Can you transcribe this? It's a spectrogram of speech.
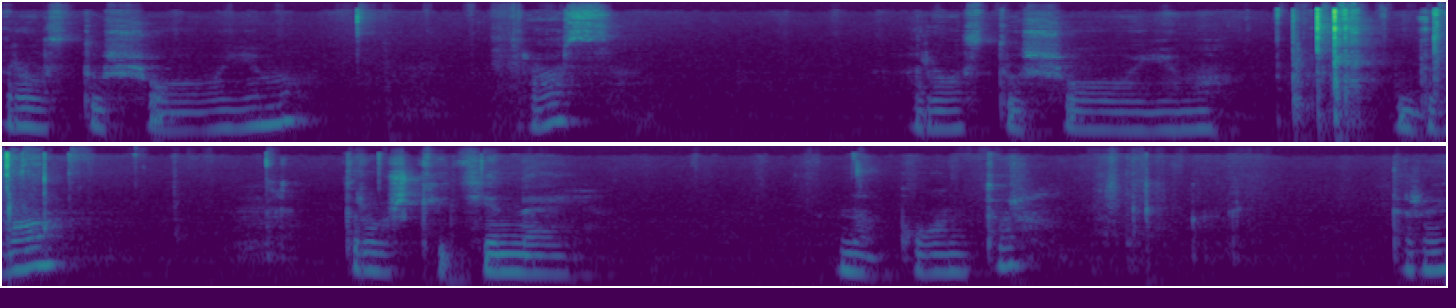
розтушовуємо. Раз. Розтушовуємо. Два. Трошки тіней на контур. Три.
